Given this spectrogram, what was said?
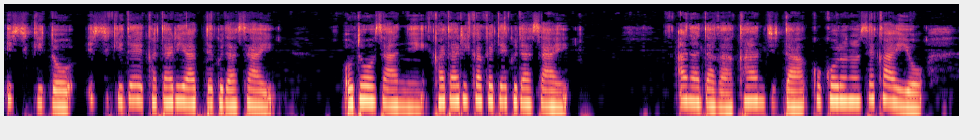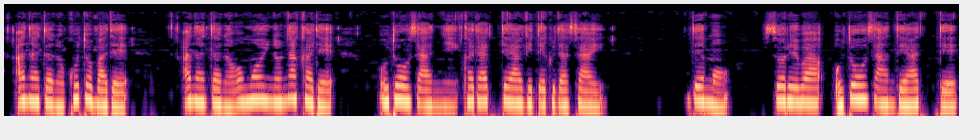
意識と意識で語り合ってください。お父さんに語りかけてください。あなたが感じた心の世界をあなたの言葉で、あなたの思いの中でお父さんに語ってあげてください。でも、それはお父さんであって、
